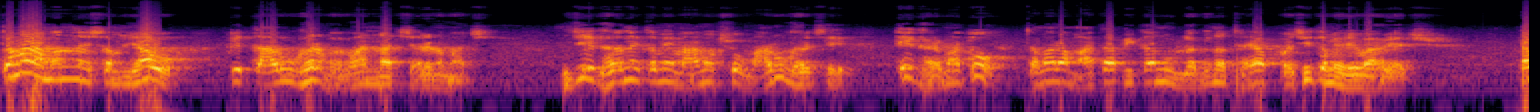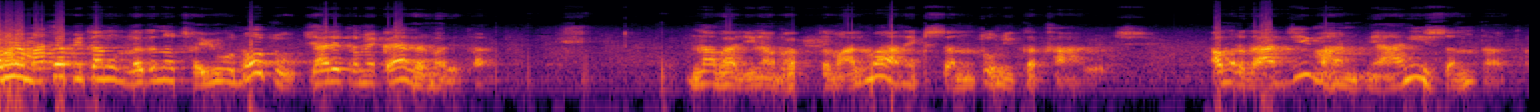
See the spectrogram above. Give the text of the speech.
તમારા મનને સમજાવો કે તારું ઘર ભગવાનના ચરણમાં છે. જે ઘરને તમે માનો છો મારું ઘર છે, એ ઘરમાં તો તમારા માતા પિતાનું લગ્ન થયા પછી તમે રહેવા આવ્યા છો. તમારા માતા પિતાનું લગ્ન થયું નહોતું ત્યારે તમે કયા ઘરમાં રહેતા? નાભાજીના ભક્ત માલમાં અનેક સંતોની કથા આવે છે. અમરદાસજી મહાન જ્ઞાની સંત હતા.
